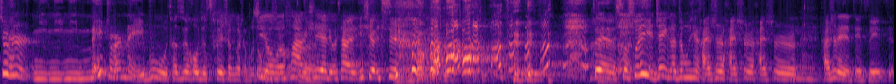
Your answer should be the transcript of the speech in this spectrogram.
就是你你你没准儿哪一步它最后就催生个什么东西。具有文化给世界留下了一血气。对，所所以这个东西还是还是还是还是得得得得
